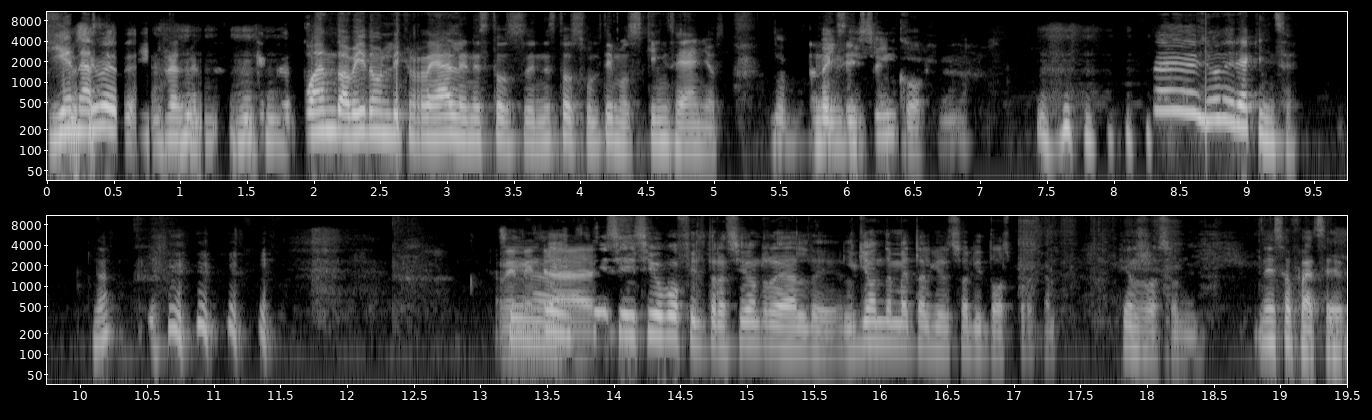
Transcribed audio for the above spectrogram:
¿Quién realmente? ¿Cuándo ha habido un leak real en estos, en estos últimos 15 años? 25. Eh, yo diría 15. ¿No? Sí, sí, sí, hubo filtración real del guion de Metal Gear Solid 2, por ejemplo. Tienes razón. Eso fue hace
